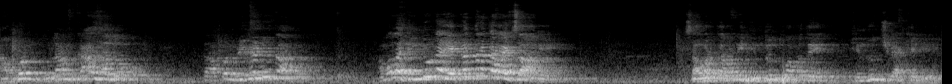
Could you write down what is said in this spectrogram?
आपण गुलाम का झालो? तर आपण विघटित आहोत. आम्हाला हिंदूंना एकत्र करायचं आहे. सावरकरांनी हिंदुत्वामध्ये हिंदूंची व्याख्या केली.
